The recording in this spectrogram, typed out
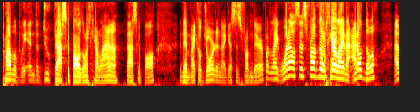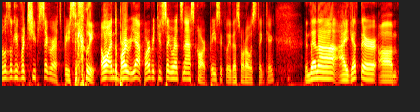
probably. And the Duke basketball, North Carolina basketball. And then Michael Jordan, I guess, is from there. But like, what else is from North Carolina? I don't know. I was looking for cheap cigarettes, basically. Oh, and the bar, yeah, barbecue cigarettes, NASCAR. Basically, that's what I was thinking. And then uh, I get there. Um,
